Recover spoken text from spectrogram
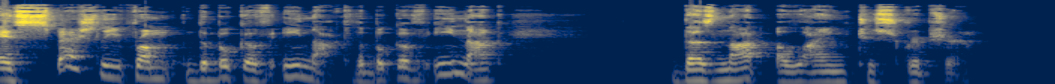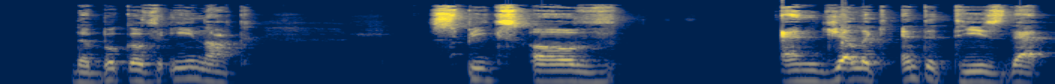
especially from the book of Enoch. The book of Enoch does not align to scripture. The book of Enoch speaks of angelic entities that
